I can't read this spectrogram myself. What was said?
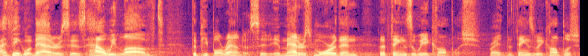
I think what matters is how we loved the people around us. It, it, matters more than the things that we accomplish, right? The things we accomplish,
